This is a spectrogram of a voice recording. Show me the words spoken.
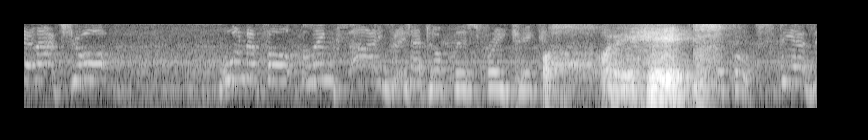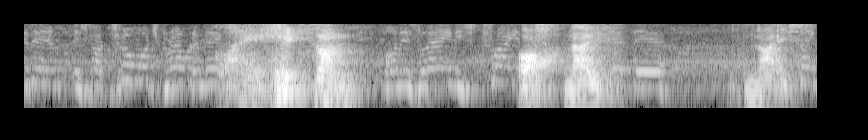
Iheanacho. Wonderful lynx eye. Set up this free kick. What a hit. What a hit, son! Oh, nice. Nice.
